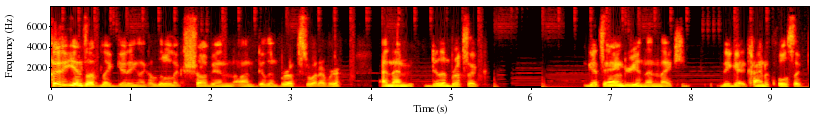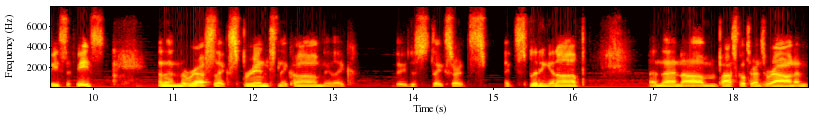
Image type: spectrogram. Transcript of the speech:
But he ends up like getting like a little like shove in on Dillon Brooks or whatever. And then Dillon Brooks like gets angry and then like he, they get kind of close like face to face. And then the refs like sprint and they come, they like they just like start like splitting it up. And then um Pascal turns around and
